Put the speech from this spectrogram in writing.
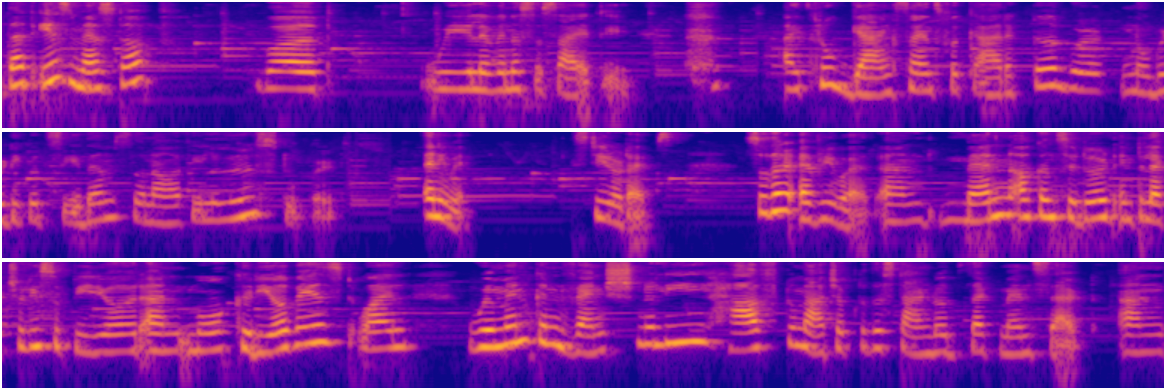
that is messed up, but we live in a society. I threw gang signs for character, but nobody could see them, so now I feel a little stupid. Anyway, stereotypes. So they're everywhere, and men are considered intellectually superior and more career based, while women conventionally have to match up to the standards that men set. And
